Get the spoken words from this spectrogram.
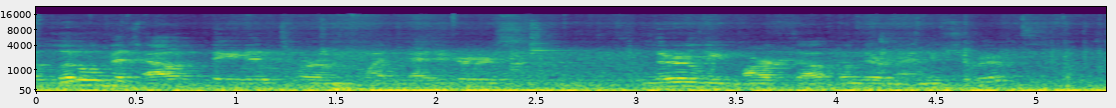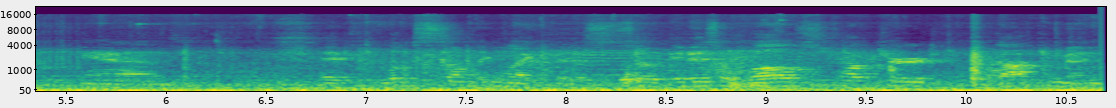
a, little bit outdated term when editors literally marked up on their manuscript, and it looks something like this. So it is a well-structured document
